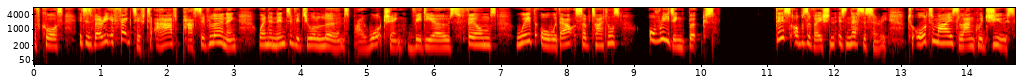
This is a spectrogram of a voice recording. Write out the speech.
Of course, it is very effective to add passive learning when an individual learns by watching videos, films, with or without subtitles, or reading books. This observation is necessary to automize language use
